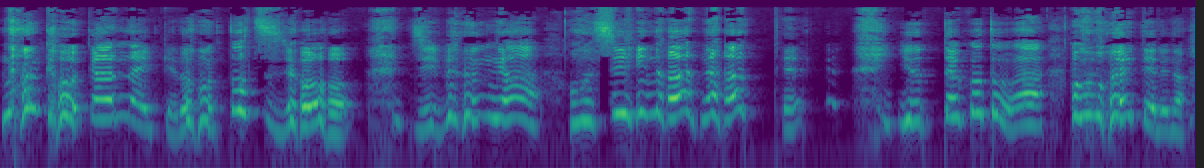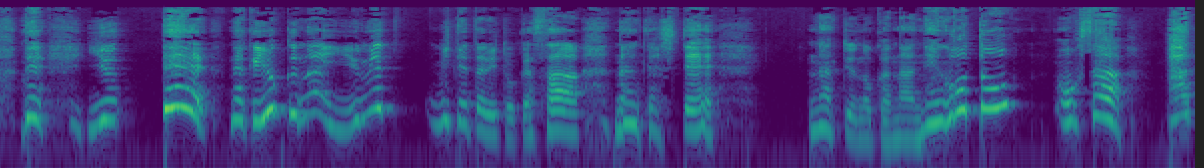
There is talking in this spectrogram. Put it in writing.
なんかわかんないけど、突如、自分がお尻の穴って言ったことは覚えてるの。で、言って、なんか良くない夢見てたりとかさ、なんかして、なんていうのかな、寝言をさ、パっ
